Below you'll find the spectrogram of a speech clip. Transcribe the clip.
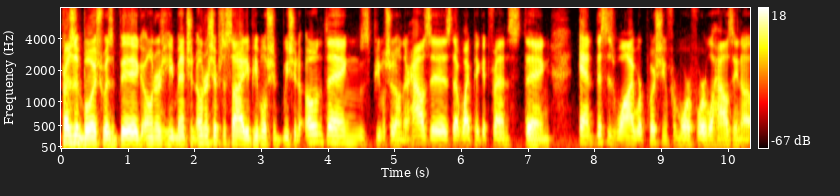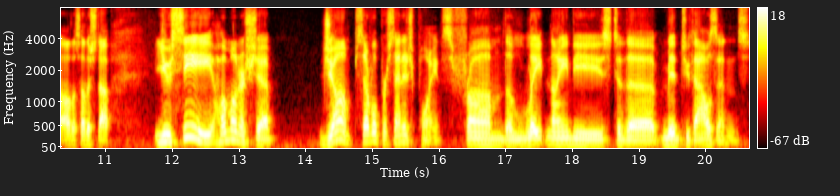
President Bush was big owner. He mentioned ownership society. People should we should own things. People should own their houses. That white picket fence thing, and this is why we're pushing for more affordable housing. All all this other stuff. You see home ownership jump several percentage points from the late 90s to the mid 2000s.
